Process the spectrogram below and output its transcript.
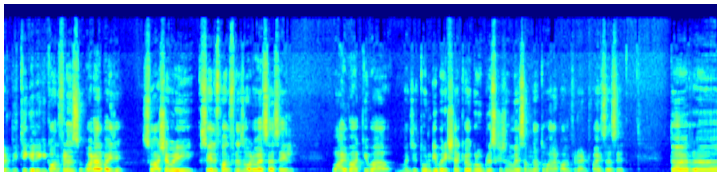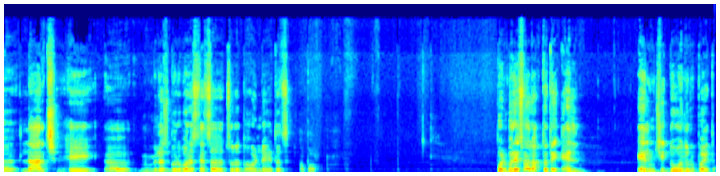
कारण भीती गेली की कॉन्फिडन्स वाढायला पाहिजे. सो अशा वेळी सेल्फ कॉन्फिडन्स वाढवायचा असेल व्हायवा किंवा म्हणजे तोंडी परीक्षा किंवा ग्रुप डिस्कशनमध्ये समजा तुम्हाला कॉन्फिडंट व्हायचं असेल तर लार्ज हे मिमिलस बरोबरच त्याचं चुरत भावंड येतच आपोआप. पण बरेच वेळा लागतं ते एल्म एल्मची दोन रूपं आहेत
